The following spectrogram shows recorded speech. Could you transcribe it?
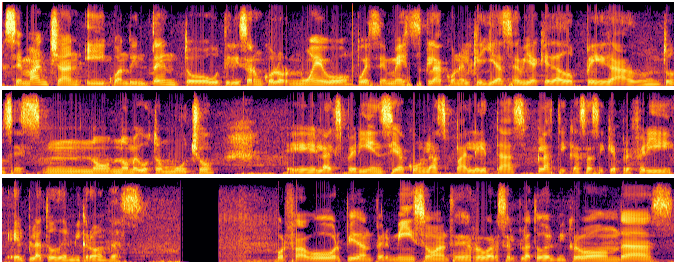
se manchan y cuando intento utilizar un color nuevo pues se mezcla con el que ya se había quedado pegado. Entonces no, no me gustó mucho eh, la experiencia con las paletas plásticas así que preferí el plato del microondas por favor pidan permiso antes de robarse el plato del microondas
